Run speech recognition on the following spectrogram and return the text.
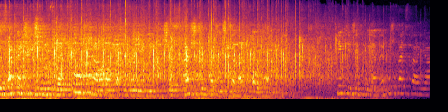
się zakończyliśmy rundę półfinałową kategorii 16-20 lat Open. Pięknie dziękujemy. Proszę Państwa, ja...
